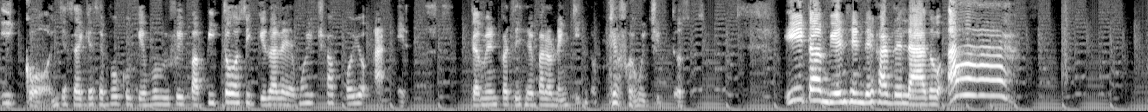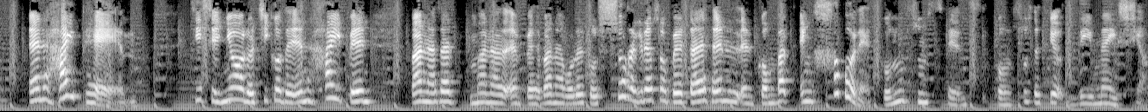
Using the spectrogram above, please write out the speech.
Icon. Ya sabes que hace poco que Bobby fui papito, así que dale mucho apoyo a él. También participaron en Kingdom, que fue muy chistoso. Y también sin dejar de lado ¡Ah! Enhypen. Sí, señor, los chicos de Enhypen van a dar, van a, volver con su regreso, pero esta vez en el combate en japonés, con un con su sesión Dimension.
